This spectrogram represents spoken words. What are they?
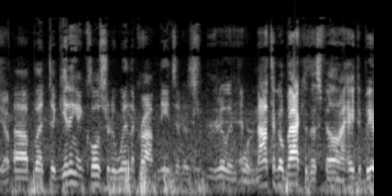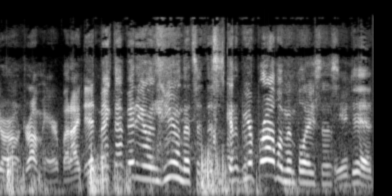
Yep. Uh, but uh, getting it closer to when the crop needs it is really important. And not to go back to this, Phil, and I hate to beat our own drum here, but I did make that video in June that said this is going to be a problem in places. You did.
